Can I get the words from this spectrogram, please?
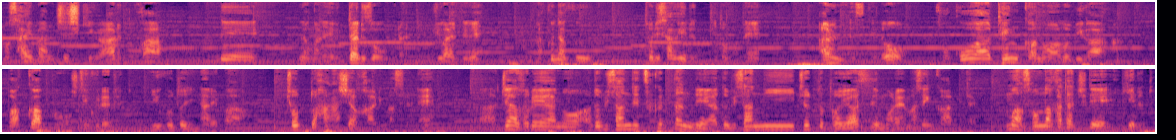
もう裁判知識があるとか、で、なんかね、訴えるぞぐらい言われてね、泣く泣く取り下げるっていうのもね、あるんですけど、そこは天下のアドビがバックアップをしてくれるということになれば、ちょっと話は変わりますよね。あじゃあそれ、あの、アドビさんで作ったんで、アドビさんにちょっと問い合わせてもらえませんか？みたいな。まあそんな形でいけると。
